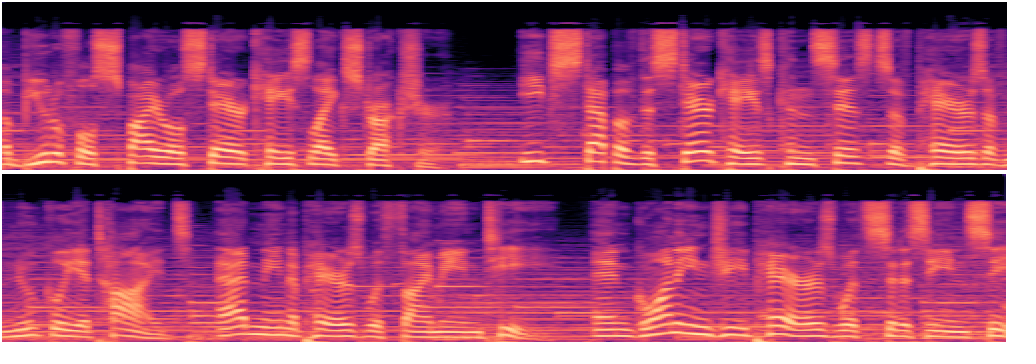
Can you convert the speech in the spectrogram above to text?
a beautiful spiral staircase-like structure. Each step of the staircase consists of pairs of nucleotides, adenine pairs with thymine T, and guanine G pairs with cytosine C.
